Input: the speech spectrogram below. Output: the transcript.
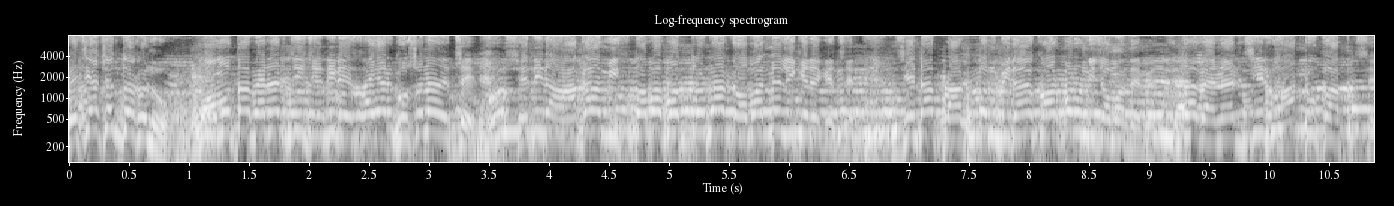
বেঁচে আছেন তো এখনও? মমতা ব্যানার্জি যেদিন এসআইআর ঘোষণা হয়েছে সেদিন আগাম ইস্তফা পত্রটা নবান্নে লিখে রেখেছেন। যেটা প্রাক্তন বিধায়ক হওয়ার পর উনি জমা দেবেন। মমতা ব্যানার্জির হাঁটু কাঁপছে।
